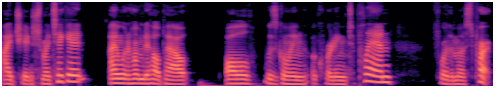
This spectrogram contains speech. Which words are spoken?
I changed my ticket. I went home to help out. All was going according to plan for the most part.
